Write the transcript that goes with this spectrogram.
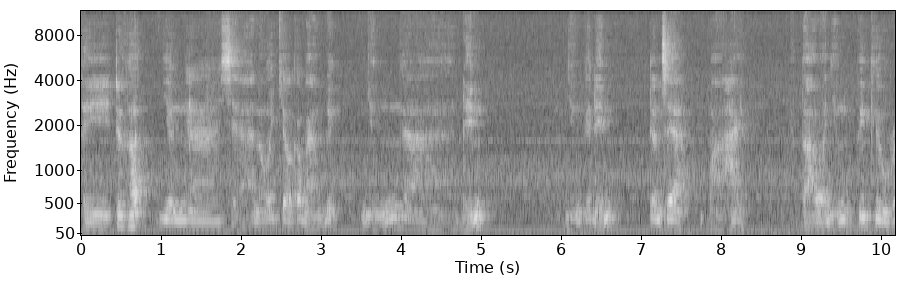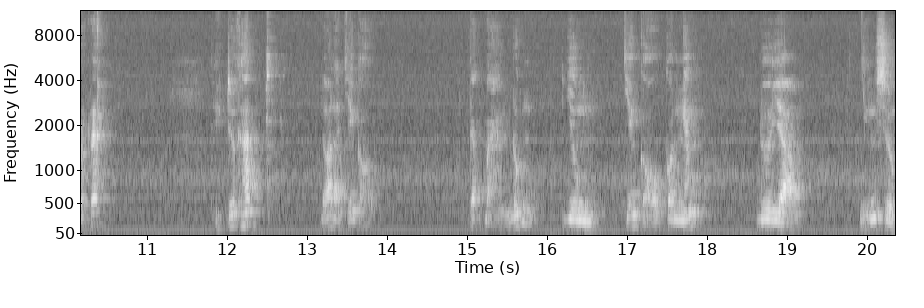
Thì trước hết dân uh, sẽ nói cho các bạn biết những uh, điểm những cái điểm trên xe mà hay tạo ra những tiếng kêu rất rắc. Thì trước hết, đó là chén cổ. Các bạn đúng dùng chén cổ con ngắn, đưa vào những sườn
